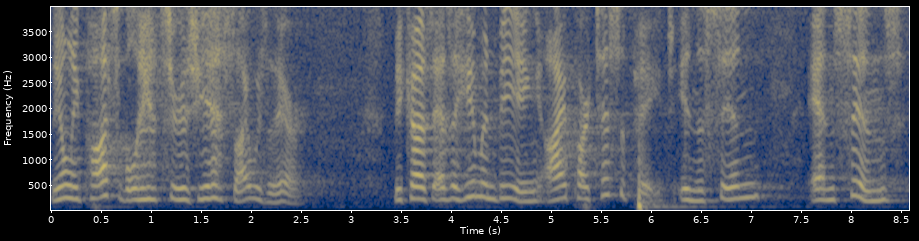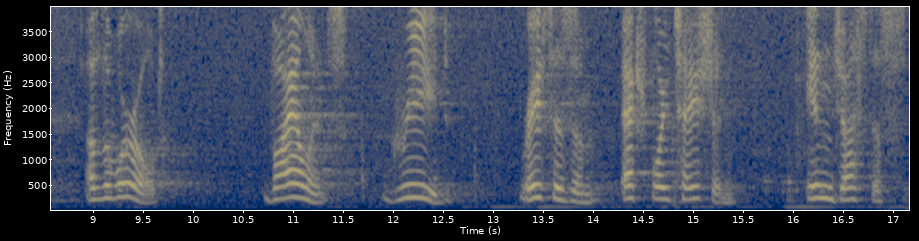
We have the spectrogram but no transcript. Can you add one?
The only possible answer is yes, I was there. Because as a human being, I participate in the sin and sins of the world violence, greed, racism, exploitation, injustice,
